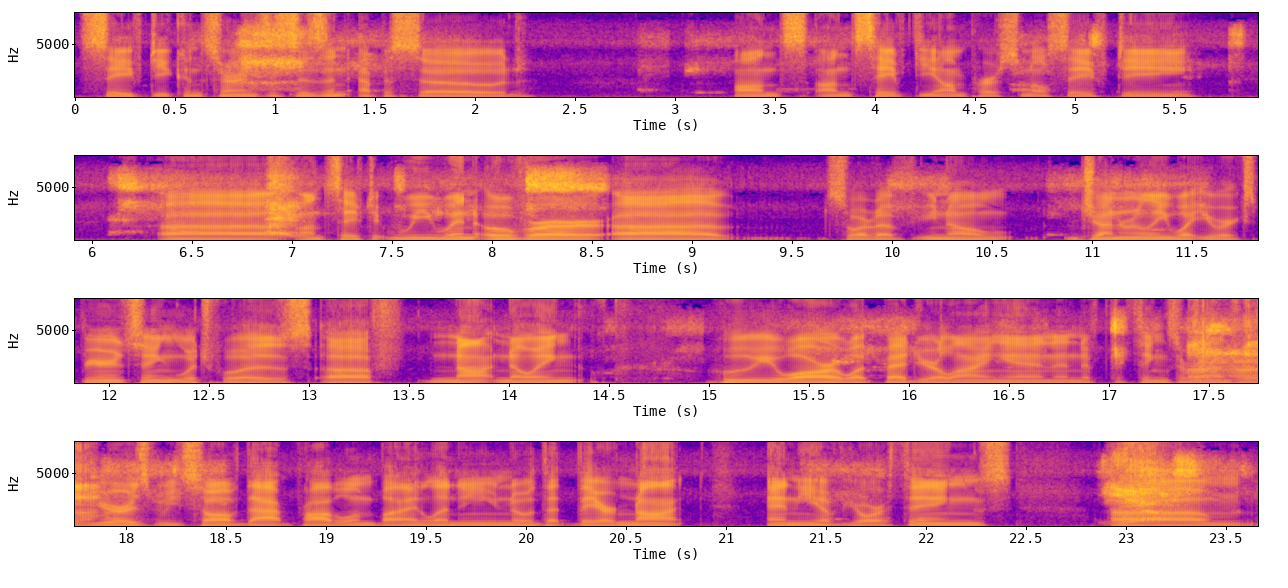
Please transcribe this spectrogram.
safety concerns? This is an episode on on safety, on personal safety, uh, on safety. We went over uh, sort of, you know, generally what you were experiencing, which was uh, f- not knowing who you are, what bed you're lying in, and if the things around you are yours. We solved that problem by letting you know that they are not any of your things. Yeah. Um,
